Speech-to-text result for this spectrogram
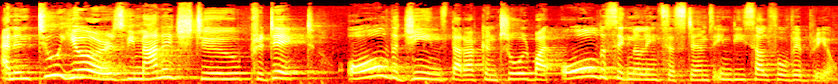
And in two years, we managed to predict all the genes that are controlled by all the signaling systems in Desulfovibrio.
